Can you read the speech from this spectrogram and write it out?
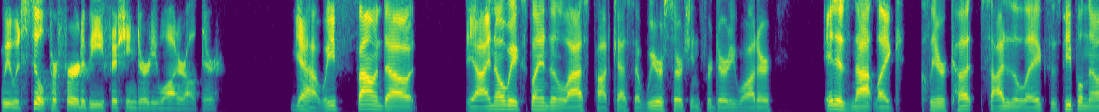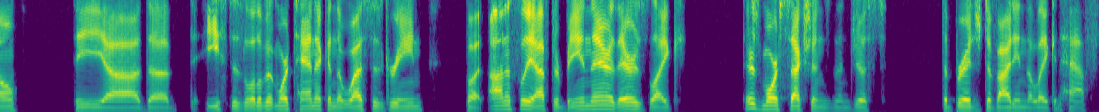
we would still prefer to be fishing dirty water out there. Yeah, we found out. Yeah, I know we explained in the last podcast that we were searching for dirty water. It is not like clear cut side of the lakes. As people know, the uh the, the east is a little bit more tannic and the west is green. But honestly, after being there, there's like there's more sections than just the bridge dividing the lake in half.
